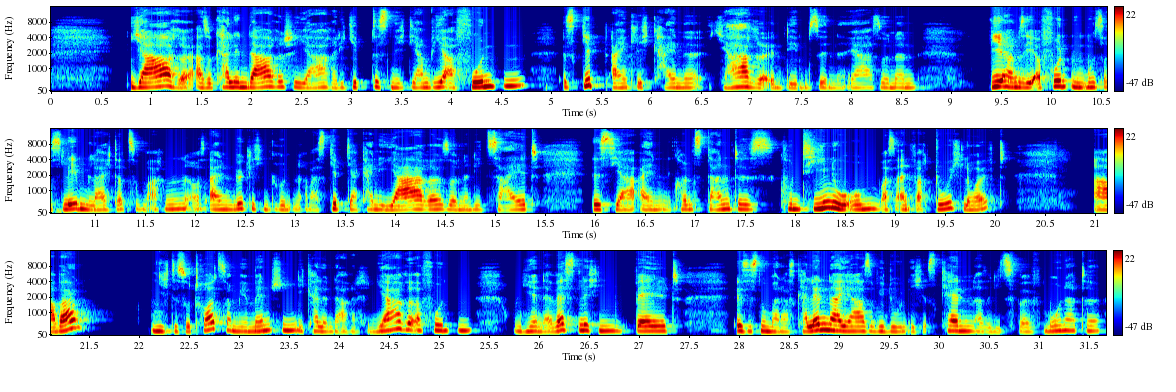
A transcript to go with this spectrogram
Jahre, also kalendarische Jahre, die gibt es nicht, die haben wir erfunden. Es gibt eigentlich keine Jahre in dem Sinne, ja, sondern wir haben sie erfunden, um uns das Leben leichter zu machen, aus allen möglichen Gründen. Aber es gibt ja keine Jahre, sondern die Zeit ist ja ein konstantes Kontinuum, was einfach durchläuft. Aber nichtsdestotrotz haben wir Menschen die kalendarischen Jahre erfunden und hier in der westlichen Welt ist es nun mal das Kalenderjahr, so wie du und ich es kennen, also die zwölf Monate.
